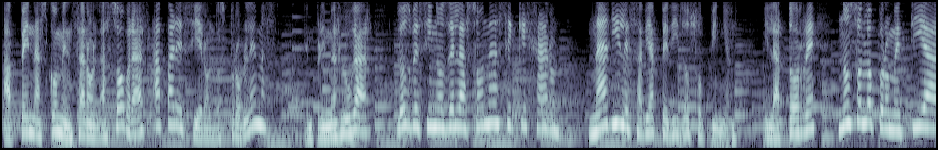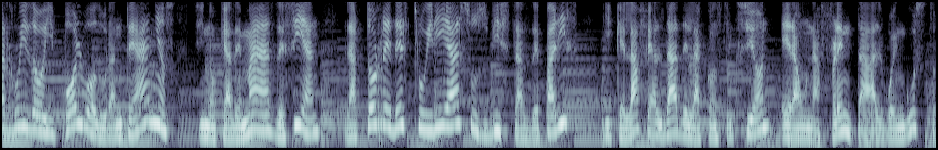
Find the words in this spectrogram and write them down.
Apenas comenzaron las obras, aparecieron los problemas. En primer lugar, los vecinos de la zona se quejaron. Nadie les había pedido su opinión. Y la torre no solo prometía ruido y polvo durante años, sino que además, decían, la torre destruiría sus vistas de París y que la fealdad de la construcción era una afrenta al buen gusto.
